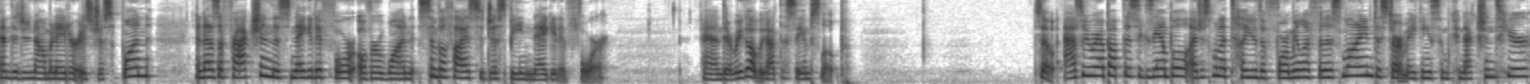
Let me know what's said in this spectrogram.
and the denominator is just 1. And as a fraction, this negative 4 over 1 simplifies to just be negative 4. And there we go, we got the same slope. So as we wrap up this example, I just want to tell you the formula for this line to start making some connections here.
